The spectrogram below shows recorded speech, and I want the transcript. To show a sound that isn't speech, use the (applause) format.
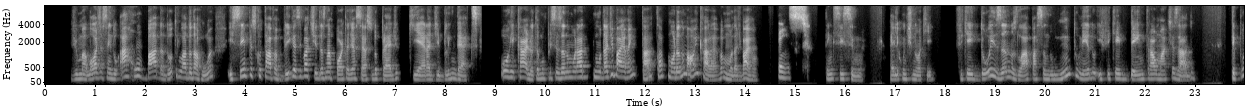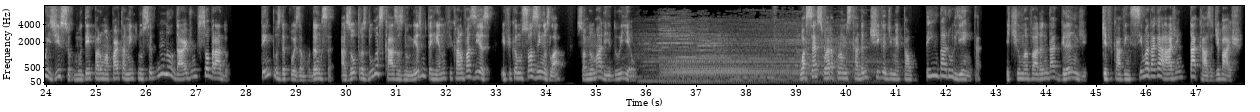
Vi uma loja sendo arrombada do outro lado da rua e sempre escutava brigas e batidas na porta de acesso do prédio, que era de blindex. Ô, Ricardo, estamos precisando mudar, mudar de bairro, hein? Tá, tá morando mal, hein, cara? Vamos mudar de bairro? Tenso. Tensíssimo. Aí ele continua aqui. Fiquei dois anos lá passando muito medo e fiquei bem traumatizado. Depois disso, mudei para um apartamento no segundo andar de um sobrado. Tempos depois da mudança, as outras duas casas no mesmo terreno ficaram vazias e ficamos sozinhos lá, só meu marido e eu. O acesso era por uma escada antiga de metal bem barulhenta e tinha uma varanda grande que ficava em cima da garagem da casa de baixo.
